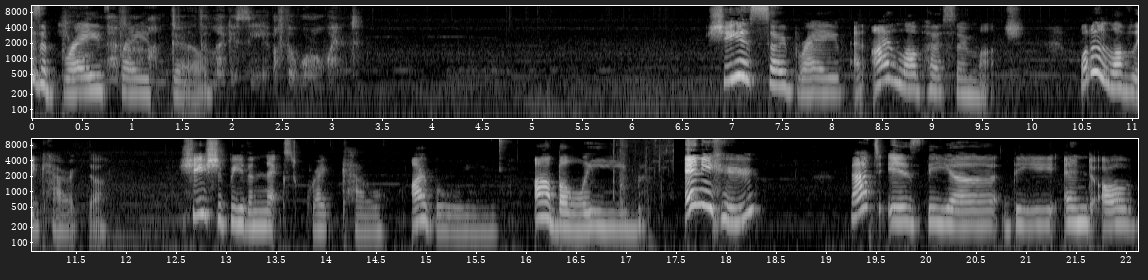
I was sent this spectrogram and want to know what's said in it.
is a brave, brave girl. The legacy of the whirlwind. She is so brave, and I love her so much. What a lovely character. She should be the next great Kell. I believe. I believe. Anywho, that is the uh, the end of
